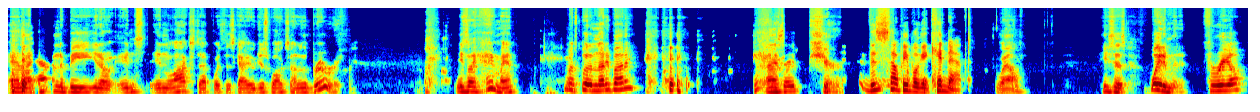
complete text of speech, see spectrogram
and I happen to be, you know, in in lockstep with this guy who just walks out of the brewery. He's like, "Hey, man, you want to split a nutty buddy?" And I say, "Sure." This is how people get kidnapped. Well, he says, "Wait a minute, for real?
